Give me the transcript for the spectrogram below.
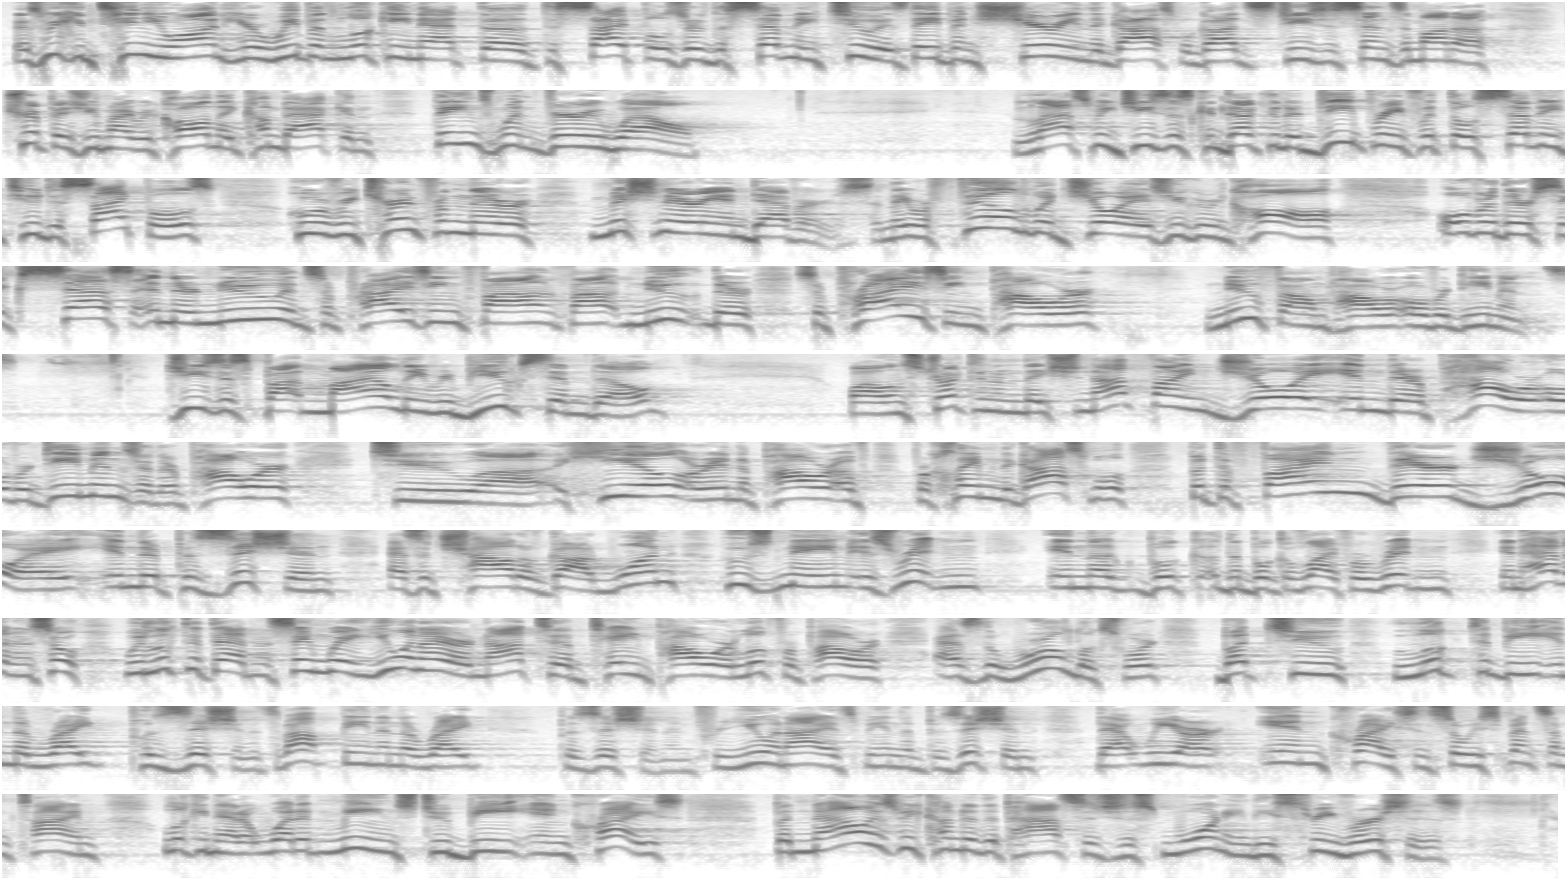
As we continue on here, we've been looking at the disciples or the 72 as they've been sharing the gospel. God's Jesus sends them on a trip, as you might recall, and they come back and things went very well. And last week, Jesus conducted a debrief with those 72 disciples who have returned from their missionary endeavors. And they were filled with joy, as you can recall, over their success and their new and surprising found, found new, their surprising power, newfound power over demons. Jesus mildly rebukes them, though, while instructing them they should not find joy in their power over demons or their power to uh, heal or in the power of proclaiming the gospel, but to find their joy in their position as a child of God, one whose name is written in the book, the book of life or written in heaven. And so we looked at that in the same way. You and I are not to obtain power or look for power as the world looks for it, but to look to be in the right position. It's about being in the right position. And for you and I, it's being the position that we are in Christ. And so we spent some time looking at it, what it means to be in Christ. But now, as we come to the passage this morning, these three verses,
